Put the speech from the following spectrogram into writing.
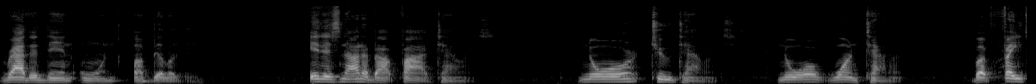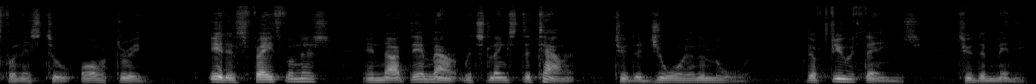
rather than on ability. It is not about five talents, nor two talents, nor one talent, but faithfulness to all three. It is faithfulness and not the amount which links the talent to the joy of the Lord, the few things to the many.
